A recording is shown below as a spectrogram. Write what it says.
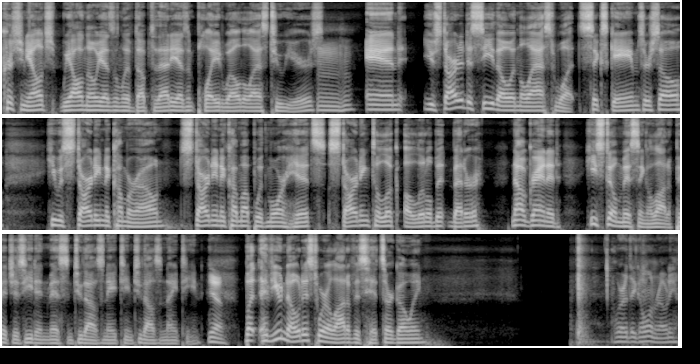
Christian Yelich. We all know he hasn't lived up to that. He hasn't played well the last two years, Mm-hmm. and you started to see though in the last what six games or so, he was starting to come around, starting to come up with more hits, starting to look a little bit better. Now, granted, he's still missing a lot of pitches he didn't miss in 2018, 2019. Yeah, But have you noticed where a lot of his hits are going? where are they going, Rowdy?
